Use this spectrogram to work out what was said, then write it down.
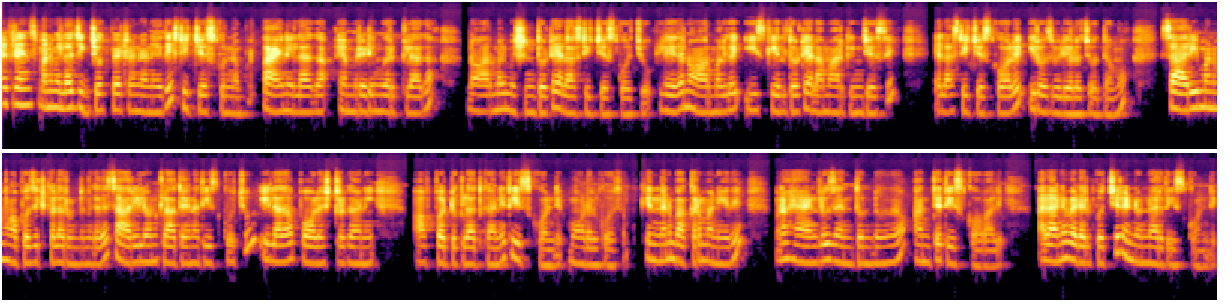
హై ఫ్రెండ్స్ మనం ఇలా జిగ్జాగ్ ప్యాటర్న్ అనేది స్టిచ్ చేసుకున్నప్పుడు పైన ఇలాగా ఎంబ్రాయిడింగ్ వర్క్ లాగా నార్మల్ మిషన్ తోటి ఎలా స్టిచ్ చేసుకోవచ్చు? లేదా నార్మల్గా ఈ స్కేల్ తోటి ఎలా మార్కింగ్ చేసి ఎలా స్టిచ్ చేసుకోవాలి? ఈరోజు వీడియోలో చూద్దాము. శారీ మనం ఆపోజిట్ కలర్ ఉంటుంది కదా శారీలోని క్లాత్ అయినా తీసుకోవచ్చు. ఇలా పాలిస్టర్ కానీ ఆఫ్ పట్టు క్లాత్ కానీ తీసుకోండి మోడల్ కోసం. కిందన బక్రం అనేది మనం హ్యాండ్ లూజ్ ఎంత ఉంటుందో అంతే తీసుకోవాలి. అలానే వెడల్పు వచ్చి రెండున్నర తీసుకోండి.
